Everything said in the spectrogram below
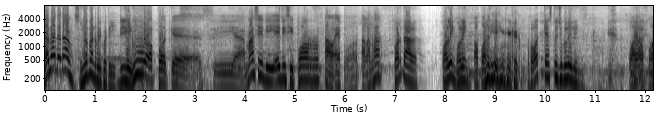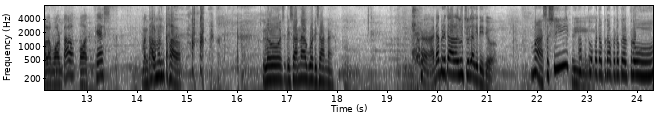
Selamat datang Selamat berikuti di Gua Podcast. Iya, masih di edisi portal eh portal apa? portal polling polling Oh, polling. podcast tujuh keliling. Pola pola portal podcast mental-mental. Lu di sana, gua di sana. Ada berita lucu lagi di Jo. Masa sih? Ih. Apa tuh apa tuh apa tuh apa tuh apa tuh?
